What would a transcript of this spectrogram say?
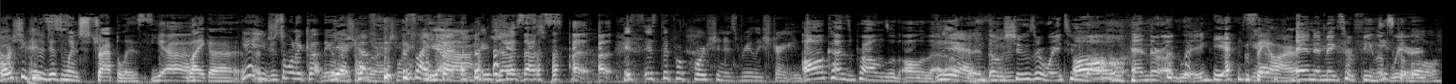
Yeah. or she could have just went strapless. Yeah. like a Yeah, you just want to cut the Yeah, other shoulder. cut- Actually. it's like Yeah, it's just that's uh, uh, it's, it's the proportion is really strange. all kinds of problems with all of that. Yeah. outfit. Those shoes are way too Oh. low and they're ugly. yes, they are. And it makes her feet look Disco weird.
